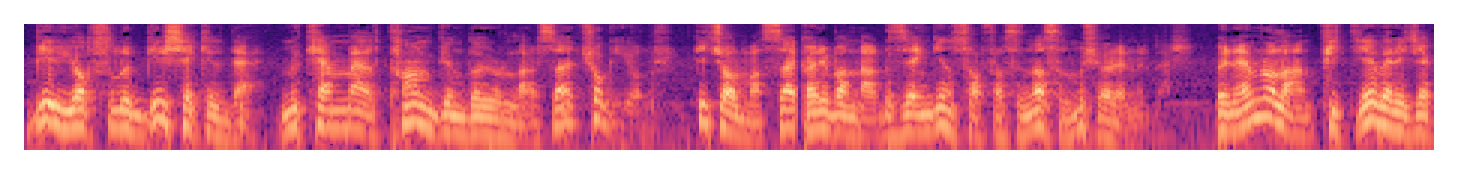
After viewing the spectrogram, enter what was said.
bir yoksulu bir şekilde mükemmel tam gün doyururlarsa çok iyi olur. Hiç olmazsa garibanlar da zengin sofrası nasılmış öğrenirler. Önemli olan fitye verecek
